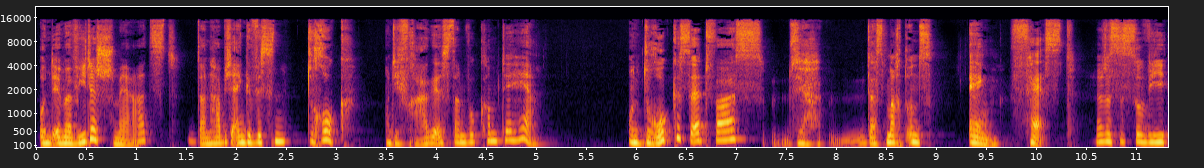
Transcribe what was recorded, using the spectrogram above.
und immer wieder schmerzt, dann habe ich einen gewissen Druck. Und die Frage ist dann, wo kommt der her? Und Druck ist etwas, ja, das macht uns eng, fest. Ne, das ist so wie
